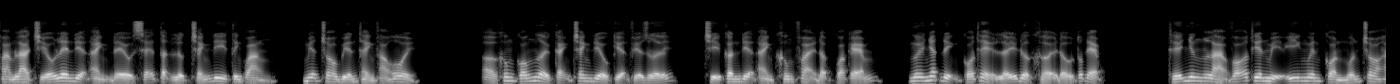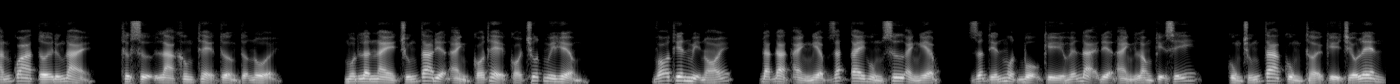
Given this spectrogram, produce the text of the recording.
phàm là chiếu lên điện ảnh đều sẽ tận lực tránh đi tinh quang, miễn cho biến thành pháo hôi. Ở không có người cạnh tranh điều kiện phía dưới, chỉ cần điện ảnh không phải đập quá kém, ngươi nhất định có thể lấy được khởi đầu tốt đẹp. Thế nhưng là võ thiên mỹ y nguyên còn muốn cho hắn qua tới đứng đài, thực sự là không thể tưởng tượng nổi. Một lần này chúng ta điện ảnh có thể có chút nguy hiểm. Võ thiên mỹ nói, đạt đạt ảnh nghiệp dắt tay hùng sư ảnh nghiệp, dẫn tiến một bộ kỳ huyễn đại điện ảnh Long Kỵ Sĩ, cùng chúng ta cùng thời kỳ chiếu lên.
